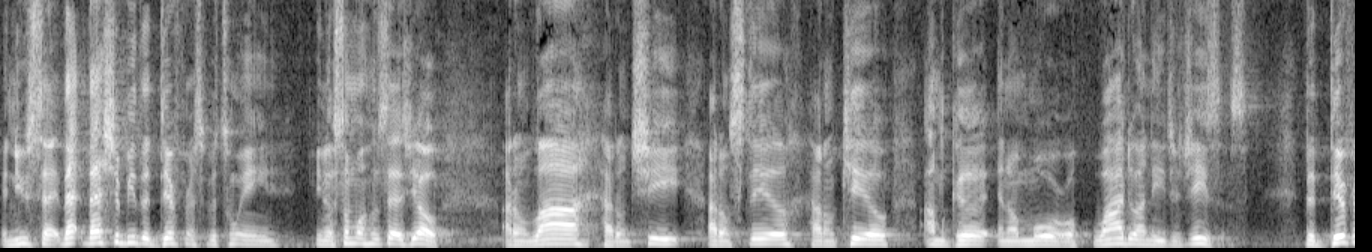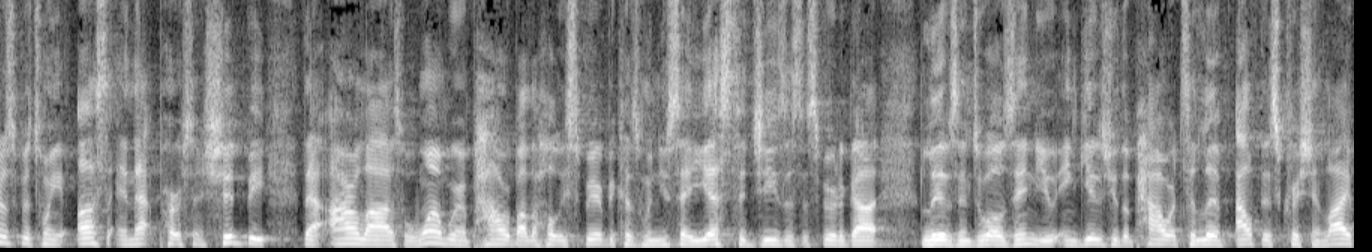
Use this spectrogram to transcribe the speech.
And you say that that should be the difference between, you know, someone who says, yo, I don't lie, I don't cheat, I don't steal, I don't kill, I'm good and I'm moral. Why do I need your Jesus? The difference between us and that person should be that our lives, well, one, we're empowered by the Holy Spirit because when you say yes to Jesus, the Spirit of God lives and dwells in you and gives you the power to live out this Christian life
